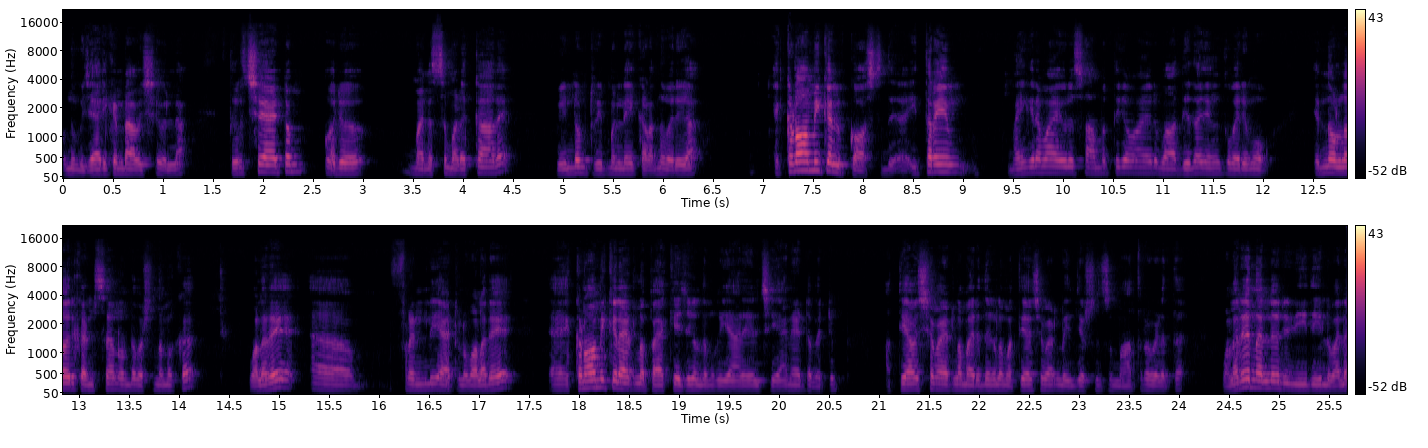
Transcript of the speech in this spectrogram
ഒന്നും വിചാരിക്കേണ്ട ആവശ്യമില്ല. തീർച്ചയായിട്ടും ഒരു മനസ്സ് മടുക്കാതെ വീണ്ടും ട്രീറ്റ്മെന്റിലേക്ക് കടന്നു വരിക. എക്കണോമിക്കൽ കോസ്റ്റ് ഇത്രയും ഭയങ്കരമായ ഒരു സാമ്പത്തികമായ ഒരു ബാധ്യത ഞങ്ങൾക്ക് വരുമോ എന്നുള്ള ഒരു കൺസേൺ ഉണ്ട്. പക്ഷെ നമുക്ക് വളരെ ഫ്രണ്ട്ലി ആയിട്ടുള്ള വളരെ എക്കണോമിക്കൽ ആയിട്ടുള്ള പാക്കേജുകൾ നമുക്ക് യാനയിൽ ചെയ്യാനായിട്ട് പറ്റും. അത്യാവശ്യമായിട്ടുള്ള മരുന്നുകളും അത്യാവശ്യമായിട്ടുള്ള ഇഞ്ചക്ഷൻസും മാത്രം എടുത്ത് വളരെ നല്ലൊരു രീതിയിൽ വല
